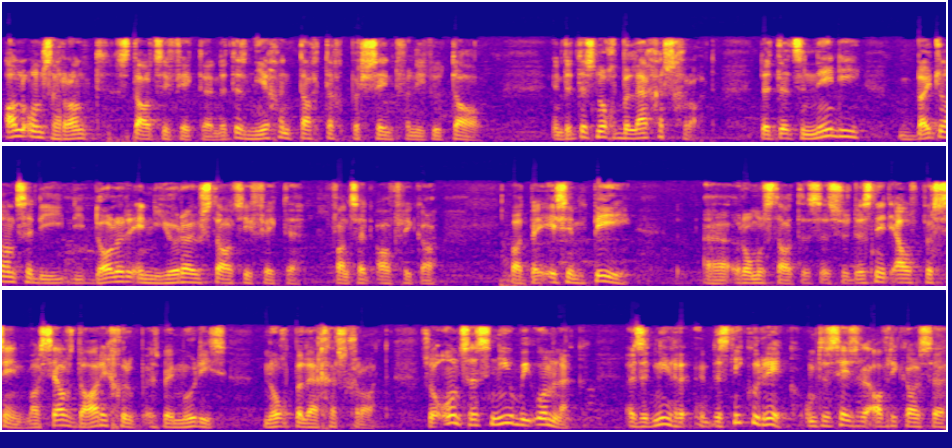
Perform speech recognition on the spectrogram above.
al ons rand staatseffekte en dit is 89% van die totaal. En dit is nog beleggersgraad. Dit is net die buitelandse die die dollar en euro staatseffekte van Suid-Afrika wat by S&P uh rommelstatus is. So dis net 11%, maar selfs daardie groep is by Moody's nog beleggersgraad. So ons is nie op die oomblik is dit nie dis nie korrek om te sê Suid-Afrika se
